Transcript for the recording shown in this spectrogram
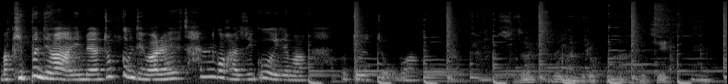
막 깊은 대화는 아니면 조금 대화를 한 거 가지고 이제 막 어쩌고저쩌고 술을 만들었구나 그지 응. 오케이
